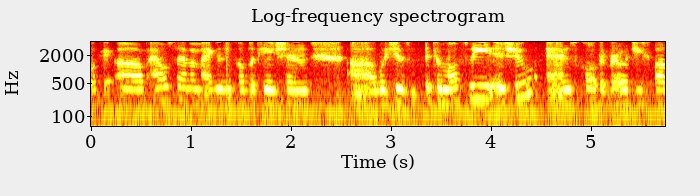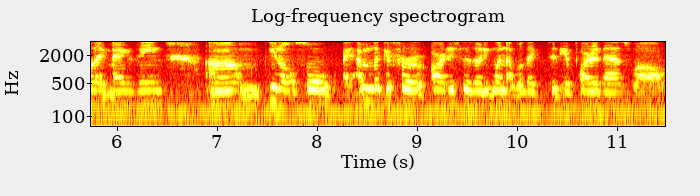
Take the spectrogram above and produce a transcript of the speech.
Okay. Um, I also have a magazine publication, uh, which is it's a monthly issue, and it's called the Vero G Spotlight Magazine. Um, you know, so I, I'm looking for artists or anyone that would like to be a part of that as well.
